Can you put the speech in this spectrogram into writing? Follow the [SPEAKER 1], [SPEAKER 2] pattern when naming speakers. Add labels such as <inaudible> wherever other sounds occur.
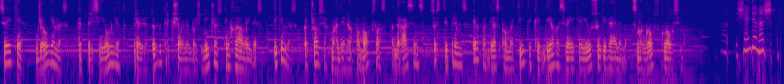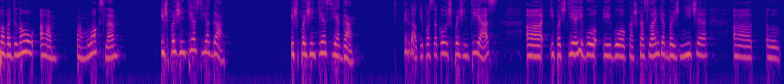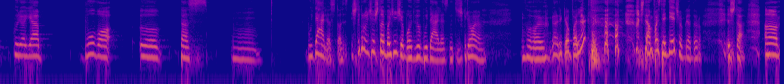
[SPEAKER 1] Sveiki, džiaugiamės, kad prisijungiat prie Lietuvių krikščionių bažnyčios tinklalaidės. Tikimės, kad šios sekmadienio pamokslas padrasins, sustiprins ir padės pamatyti, kaip Dievas veikia jūsų gyvenime. Smagaus klausimų.
[SPEAKER 2] Šiandien aš pavadinau a, pamokslą Išpažinties jėga. Išpažinties jėga. Ir gal kai pasakau išpažinties, a, ypač tie, jeigu, jeigu kažkas lankėt bažnyčią, a, a, kurioje buvo tas mm, būdelės. Tos. Iš tikrųjų, čia šitoje bažnyčioje buvo dvi būdelės, bet išgriovėm. Galvoju, gal reikėjo palikti. <laughs> Aš ten pasėdėčiau prie durų. Iš to. Uh,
